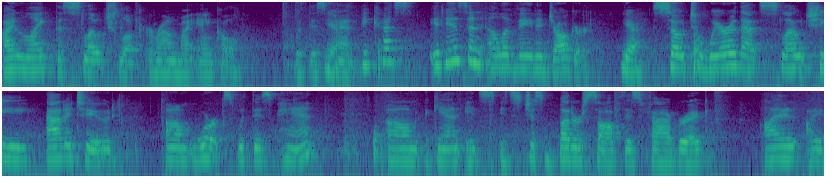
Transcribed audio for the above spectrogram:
I like the slouch look around my ankle with this Yeah. pant because it is an elevated jogger. Yeah. So to wear that slouchy attitude um, works with this pant. Um, again, it's it's just butter soft. This fabric, I I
